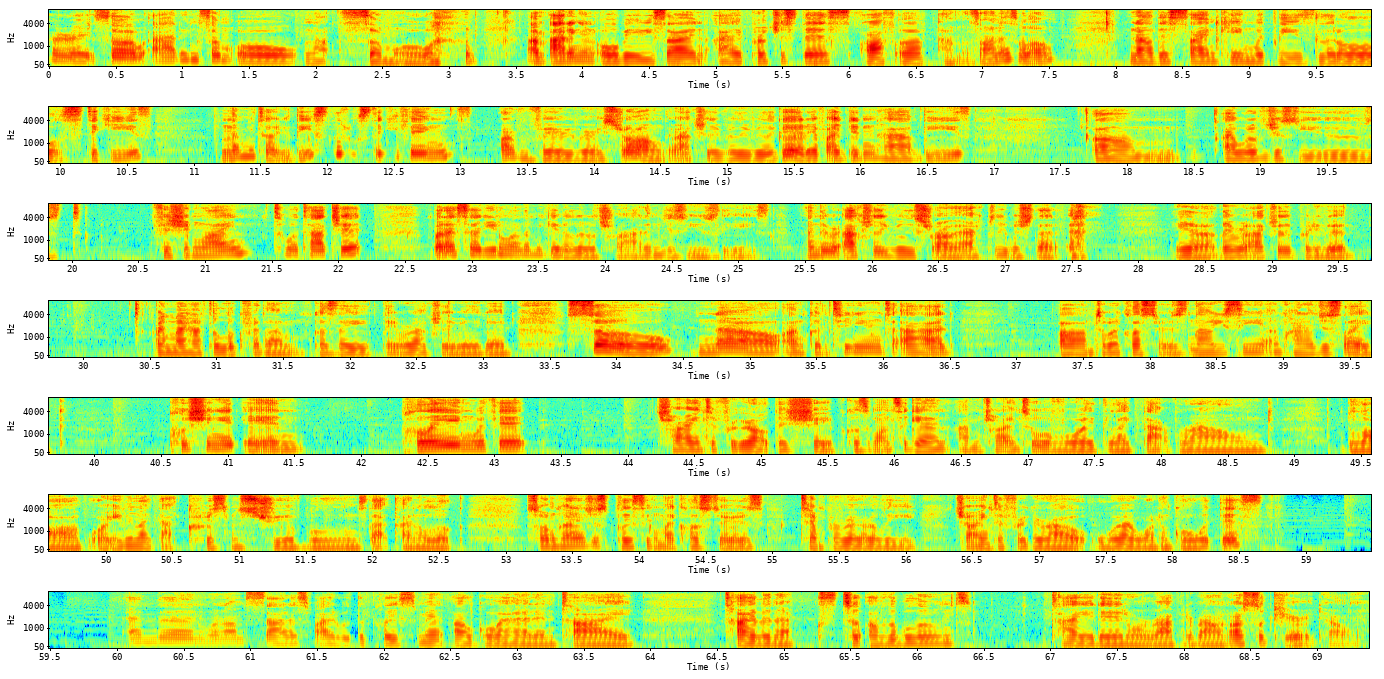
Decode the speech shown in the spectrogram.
All right, so I'm adding some O, not some O. I'm adding an O baby sign. I purchased this off of Amazon as well. Now this sign came with these little stickies. Let me tell you, these little sticky things are very, very strong. They're actually really, really good. If I didn't have these, um, I would have just used fishing line to attach it. But I said, you know what, let me give it a little try. Let me just use these. And they were actually really strong. I actually wish that, yeah, they were actually pretty good. I might have to look for them because they, they were actually really good. So now I'm continuing to add um, to my clusters. Now you see I'm kind of just like pushing it in, playing with it, trying to figure out this shape. Because once again, I'm trying to avoid like that round blob or even like that Christmas tree of balloons, that kind of look. So I'm kind of just placing my clusters temporarily, trying to figure out where I want to go with this. And then when I'm satisfied with the placement, I'll go ahead and tie tie the necks of the balloons, tie it in or wrap it around or secure it down.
